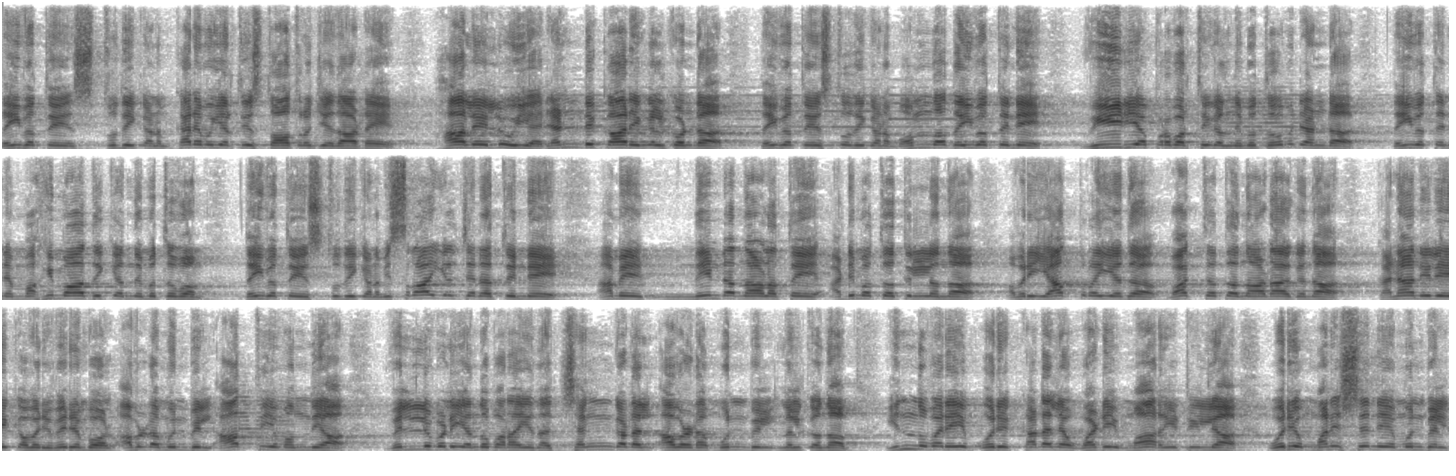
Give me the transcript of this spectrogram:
ദൈവത്തെ സ്തുതിക്കണം. കരമുയർത്തി സ്തോത്രം ചെയ്താട്ടെ. ഹാലൂയ രണ്ട് കാര്യങ്ങൾ കൊണ്ട് ദൈവത്തെ സ്തുതിക്കണം. ഒന്ന് ദൈവത്തിന്റെ വീര്യപ്രവർത്തികൾ നിമിത്തവും. രണ്ട് ദൈവത്തിന്റെ മഹിമാധിക്യ നിമിത്തവും ദൈവത്തെ സ്തുതിക്കണം. ഇസ്രായേൽ ജനത്തിന്റെ ആമേ നീണ്ട നാളത്തെ അടിമത്തത്തിൽ നിന്ന് അവർ യാത്ര ചെയ്ത് വാക്തത്വ നാടാകുന്ന കനാനിലേക്ക് അവർ വരുമ്പോൾ അവരുടെ മുൻപിൽ ആദ്യമന്യ വെല്ലുവിളി എന്ന് പറയുന്ന ചെങ്കടൽ അവരുടെ മുൻപിൽ നിൽക്കുന്നു. ഇന്നുവരെയും ഒരു കടല വഴി മാറിയിട്ടില്ല. ഒരു മനുഷ്യന്റെ മുൻപിൽ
